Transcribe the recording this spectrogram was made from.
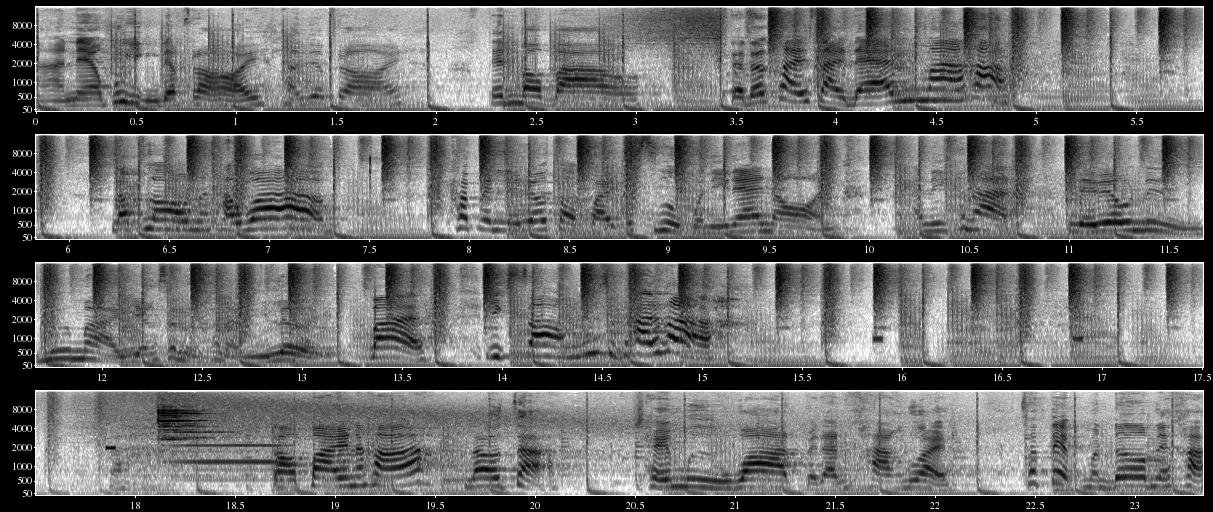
อแนวผู้หญิงเรียบร้อยแล้วเรียบร้อย เต้นเบาๆ แต่ถ้าใครใส่ dance มาค่ะ รับรองนะคะว่า ถ้าเป็นเลเวลต่อไปจะสนุกกว่านี้แน่นอน อันนี้ขนาดเลเวลหนึ่งมือใหม่ยังสนุกขนาดนี้เลย ไป อีกสามวิสุดท้ายค่ะ ต่อไปนะคะ เราจะใช้มือวาดไปด้านข้างด้วย step เหมือนเดิมเลยค่ะ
